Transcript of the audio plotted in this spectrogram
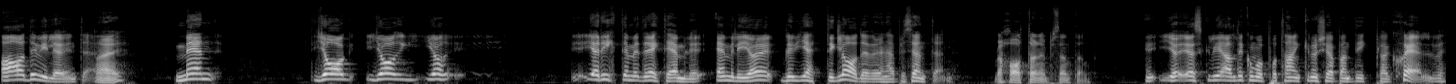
Ja, det vill jag ju inte. Nej. Men jag, jag, jag, jag riktar mig direkt till Emily. Emily, jag blev jätteglad över den här presenten. Jag hatar den här presenten. Jag, jag skulle ju aldrig komma på tanken att köpa en dickplug själv.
